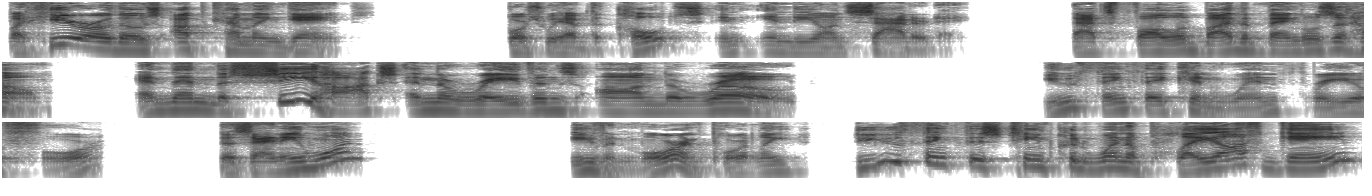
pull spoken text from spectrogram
But here are those upcoming games. Of course, we have the Colts in Indy on Saturday. That's followed by the Bengals at home. And then the Seahawks and the Ravens on the road. You think they can win three or four? Does anyone? Even more importantly, do you think this team could win a playoff game,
